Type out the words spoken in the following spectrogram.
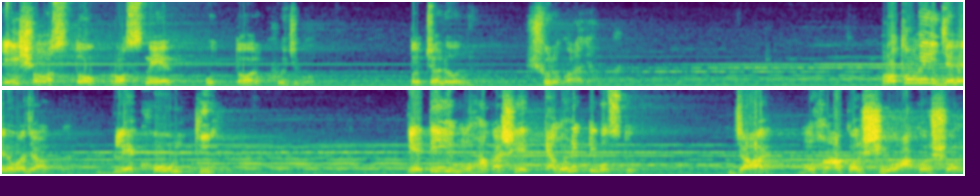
এই সমস্ত প্রশ্নের উত্তর খুঁজব। তো চলুন শুরু করা যাক। প্রথমেই জেনে নেওয়া যাক ব্ল্যাক হোল কি? এটি মহাকাশের এমন একটি বস্তু যার মহাকর্ষীয় আকর্ষণ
